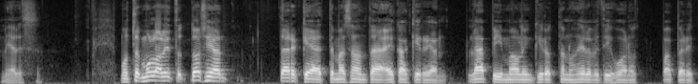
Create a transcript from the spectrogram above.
mielessä. Mutta mulla oli to, tosiaan tärkeää, että mä saan tämän ekakirjan läpi. Mä olin kirjoittanut helvetin huonot paperit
